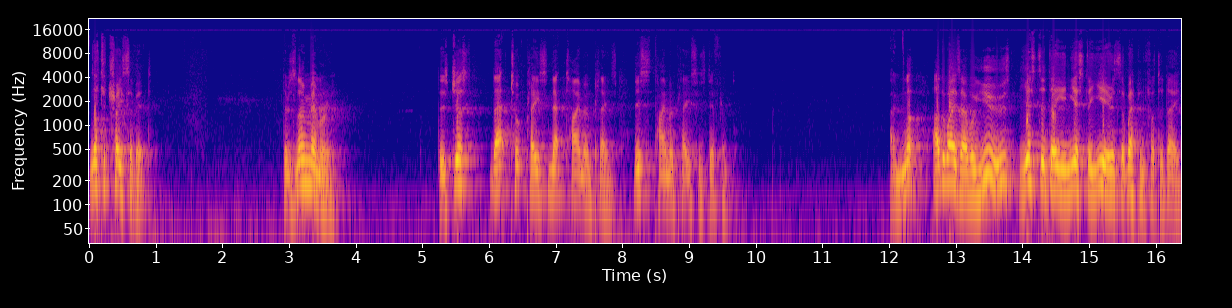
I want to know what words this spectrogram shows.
Not a trace of it. There's no memory. There's just that took place in that time and place. This time and place is different. I'm not, otherwise, I will use yesterday and yesteryear as the weapon for today.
